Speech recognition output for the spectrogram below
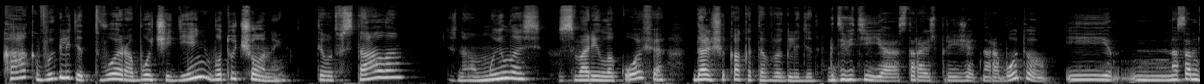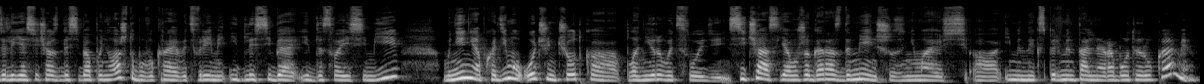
Как выглядит твой рабочий день, вот ученый? Ты вот встала, не знаю, умылась, сварила кофе. Дальше как это выглядит? К девяти я стараюсь приезжать на работу. И на самом деле я сейчас для себя поняла, чтобы выкраивать время и для себя, и для своей семьи, мне необходимо очень четко планировать свой день. Сейчас я уже гораздо меньше занимаюсь а, именно экспериментальной работой руками.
